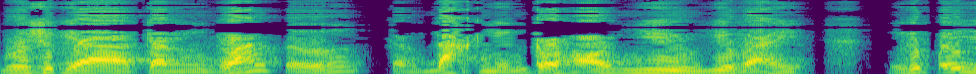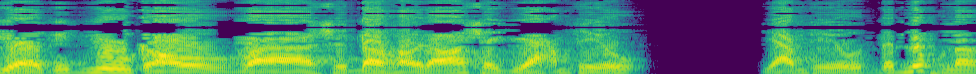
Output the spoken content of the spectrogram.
Người xuất gia cần quán tưởng cần đặt những câu hỏi nhiều như vậy thì lúc bấy giờ cái nhu cầu và sự đòi hỏi đó sẽ giảm thiểu. Giảm thiểu đến lúc nó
